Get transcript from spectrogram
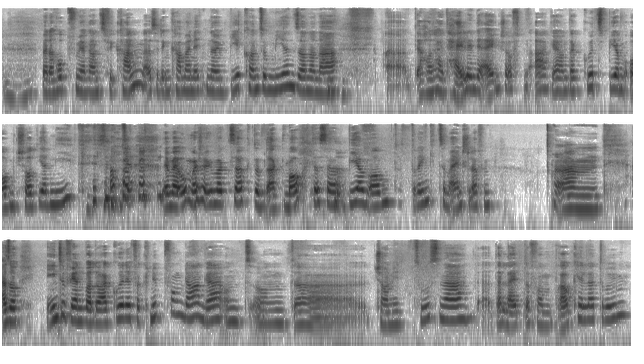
mhm. weil der Hopfen ja ganz viel kann. Also den kann man nicht nur im Bier konsumieren, sondern auch äh, der hat halt heilende Eigenschaften auch, gell? und ein gutes Bier am Abend schaut ja nie. Das hat ja, meine Oma schon immer gesagt und auch gemacht, dass er ein Bier am Abend trinkt zum Einschlafen. Ähm, also insofern war da eine gute Verknüpfung da, gell? und, und äh, Johnny Zusner, der Leiter vom Braukeller drüben,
